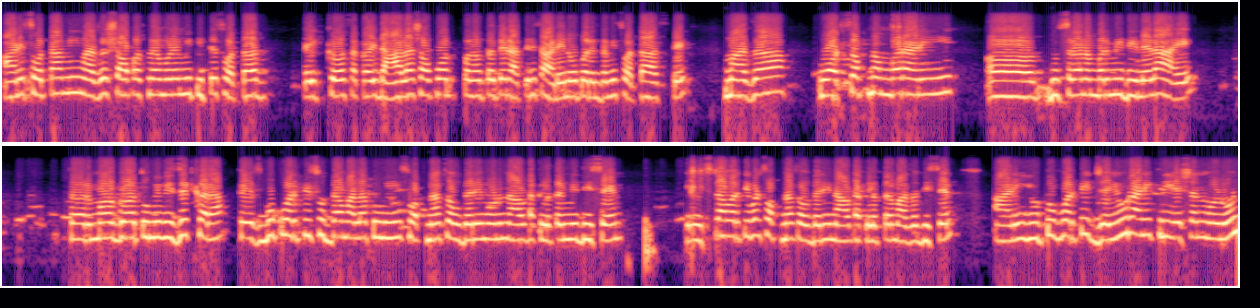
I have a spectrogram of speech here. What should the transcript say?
आणि स्वतः मी माझं शॉप असल्यामुळे मी तिथे स्वतः एक सकाळी दहाला शॉप बनवतं. ते रात्री साडेनऊ पर्यंत मी स्वतः असते. माझा व्हॉट्सअप नंबर आणि दुसरा नंबर मी दिलेला आहे. तर मग तुम्ही विजिट करा. फेसबुक वरती सुद्धा मला तुम्ही स्वप्ना चौधरी म्हणून नाव टाकलं तर मी दिसेन. इन्स्टावरती पण स्वप्ना चौधरी नाव टाकलं तर माझं दिसेल. आणि युट्यूब वरती जयूर आणि क्रिएशन म्हणून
